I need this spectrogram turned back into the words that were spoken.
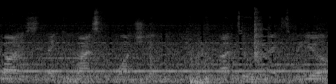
guys. Thank you guys for watching. Until the next video,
